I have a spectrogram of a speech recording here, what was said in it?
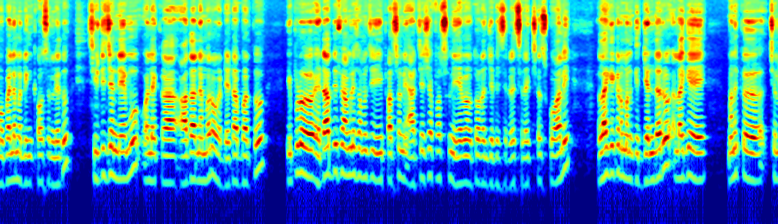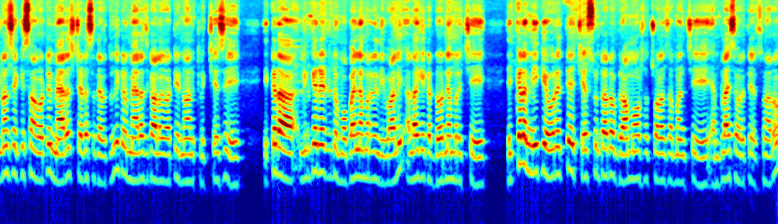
మొబైల్ నెంబర్ లింక్ అవసరం లేదు. సిటిజన్ నేము వాళ్ళ యొక్క ఆధార్ నెంబర్ ఒక డేట్ ఆఫ్ బర్త్ ఇప్పుడు హెడ్ ఆఫ్ ది ఫ్యామిలీ సంబంధించి ఈ పర్సన్ యాడ్ చేసే పర్సన్ ఏమవుతాడని చెప్పేసి సెలెక్ట్ చేసుకోవాలి. అలాగే ఇక్కడ మనకి జెండరు అలాగే మనకు చిల్డ్రన్స్ ఎక్కిస్తాం కాబట్టి మ్యారేజ్ స్టేటస్ జరుగుతుంది ఇక్కడ మ్యారేజ్ కావాలి కాబట్టి ఎన్నో అని క్లిక్ చేసి ఇక్కడ లింక్ అయినటువంటి మొబైల్ నెంబర్ అనేది ఇవ్వాలి. అలాగే ఇక్కడ డోర్ నెంబర్ ఇచ్చి ఇక్కడ మీకు ఎవరైతే చేస్తుంటారో గ్రామ వార్డ్ సచివాలయం సంబంధించి ఎంప్లాయీస్ ఎవరైతే చేస్తున్నారో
